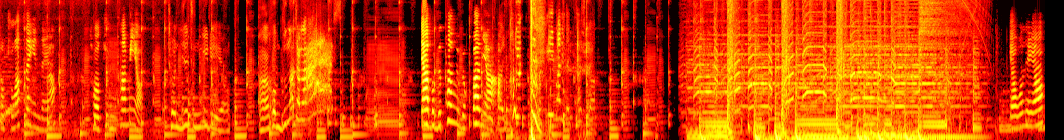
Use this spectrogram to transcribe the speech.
저 중학생인데요. 저 중3이요. 전 이제 중1이에요. 아 그럼 누나잖아. 야, 너 몇 학년 몇 반이야? 아 6학년 이발이다 이 자식아. 여보세요?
